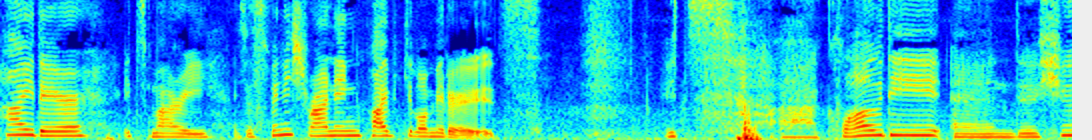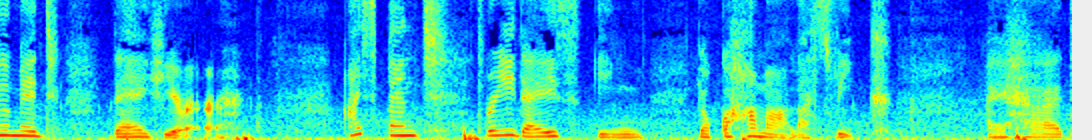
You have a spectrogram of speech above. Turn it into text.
Hi there, it's Mari. I just finished running 5 kilometers. It's a cloudy and humid day here. I spent three days in Yokohama last week. I had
